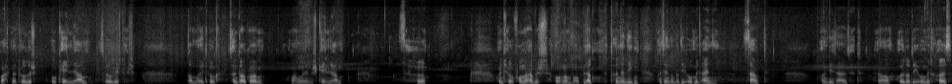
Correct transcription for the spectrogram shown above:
Macht natürlich auch keinen Lärm, so wichtig. Da wir heute auch Sonntag haben, machen wir nämlich keinen Lärm. So. Und hier vorne habe ich auch noch ein paar Blätter mit drin liegen. Mal sehen, ob er die auch mit einsaugt. Und wie es aussieht. Ja, holt er die auch mit raus.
